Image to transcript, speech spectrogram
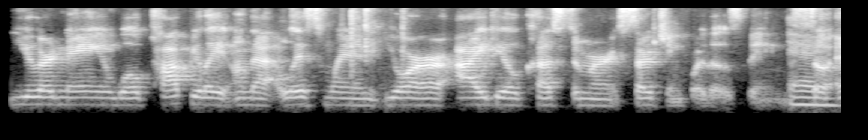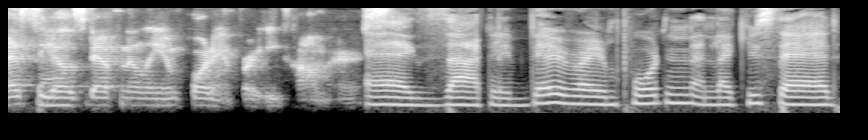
your name will populate on that list when your ideal customer is searching for those things. Exactly. So SEO is definitely important for e-commerce. Exactly. Very, very important. And like you said,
